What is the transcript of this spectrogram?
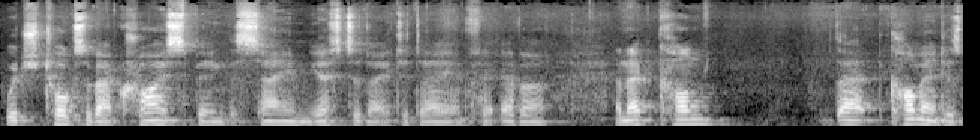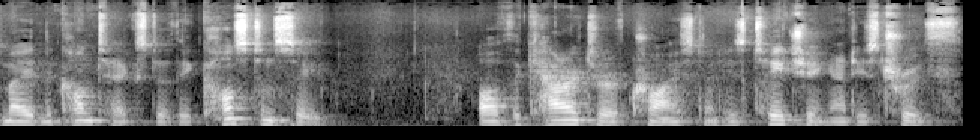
which talks about Christ being the same yesterday, today, and forever. And that con- that comment is made in the context of the constancy of the character of Christ and his teaching and his truth.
